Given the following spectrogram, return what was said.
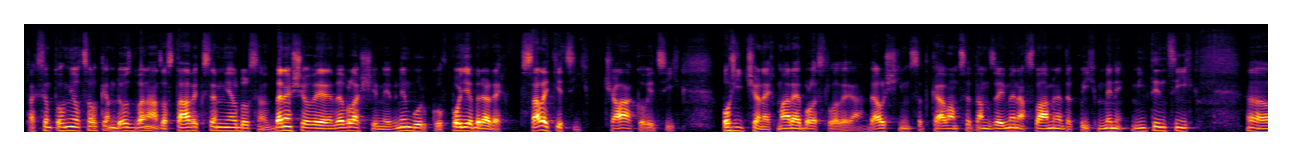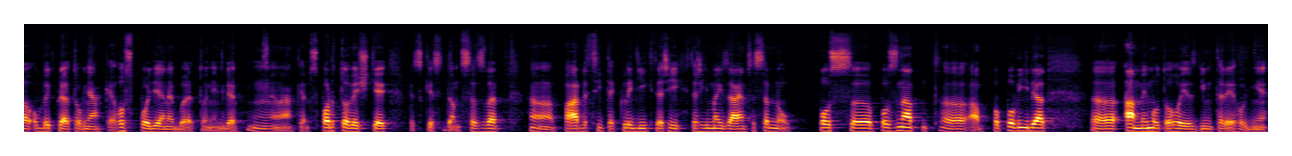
tak jsem toho měl celkem dost. 12 zastávek jsem měl, byl jsem v Benešově, ve Vlašimi, v Nymburku, v Poděbradech, v Saleticích, v Čelákovicích, Poříčanech, Mladé Boleslavě a dalším. Setkávám se tam zejména s vámi na takových mini mítincích. Obvykle je to v nějaké hospodě nebo je to někde hm, na nějakém sportovišti. Vždycky si tam sezve pár desítek lidí, kteří, kteří mají zájem se se mnou poz, poznat a popovídat a mimo toho jezdím tedy hodně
